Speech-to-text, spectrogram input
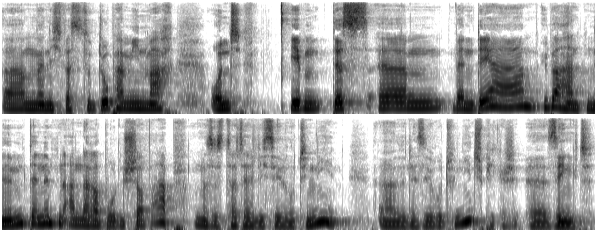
ähm, wenn ich was zu Dopamin mache. Und eben das, ähm, wenn der Überhand nimmt, dann nimmt ein anderer Bodenstoff ab. Und das ist tatsächlich Serotonin. Also der Serotoninspiegel äh, sinkt.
